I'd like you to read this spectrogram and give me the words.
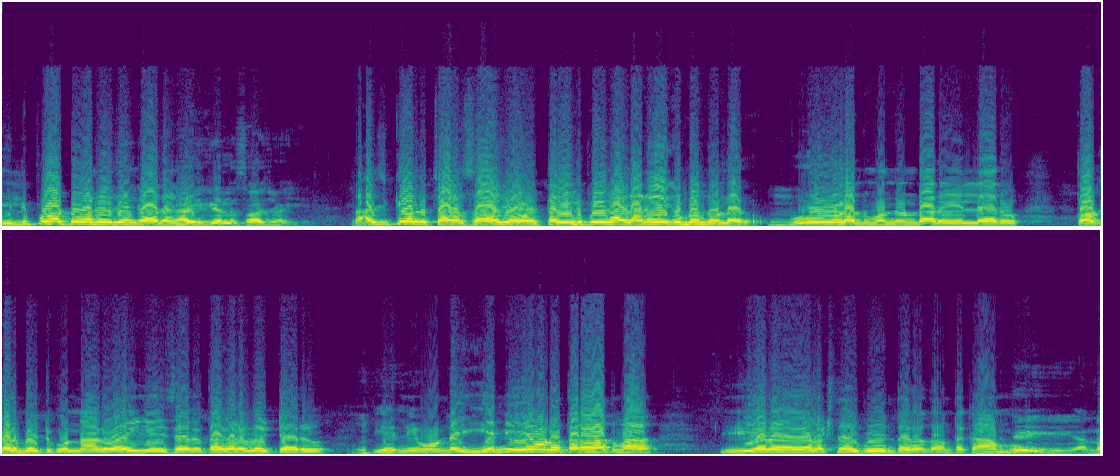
వెళ్ళిపోవటం అనేది ఏం కాదండి. రాజకీయాల్లో సహజం అయ్యి రాజకీయాలు చాలా సహజం. అట్లా వెళ్ళిపోయిన వాళ్ళు అనేక మంది ఉన్నారు. బోళ్ళంత మంది ఉన్నారు వెళ్ళారు. తొగలు పెట్టుకున్నారు అవి చేశారు తగలు పెట్టారు ఇవన్నీ ఉన్నాయి ఇవన్నీ ఏముండవు. తర్వాత మా ఈ ఎల- ఎలక్షన్ అయిపోయిన తర్వాత అంత కాము. అన్న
